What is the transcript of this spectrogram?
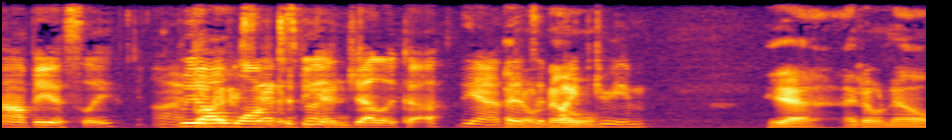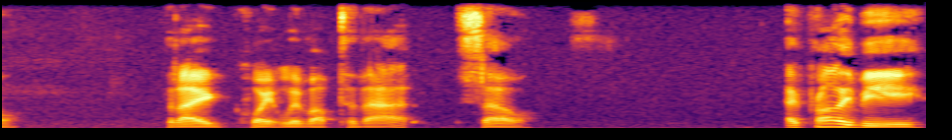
Obviously, I'm we all better want to be. Angelica. Yeah, that's a don't pipe know. dream. Yeah, I don't know that I quite live up to that. So I'd probably be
